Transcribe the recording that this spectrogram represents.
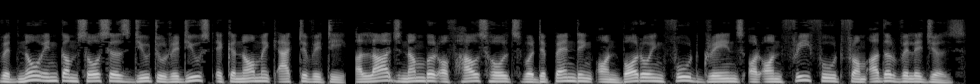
With no income sources due to reduced economic activity, a large number of households were depending on borrowing food grains or on free food from other villages.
